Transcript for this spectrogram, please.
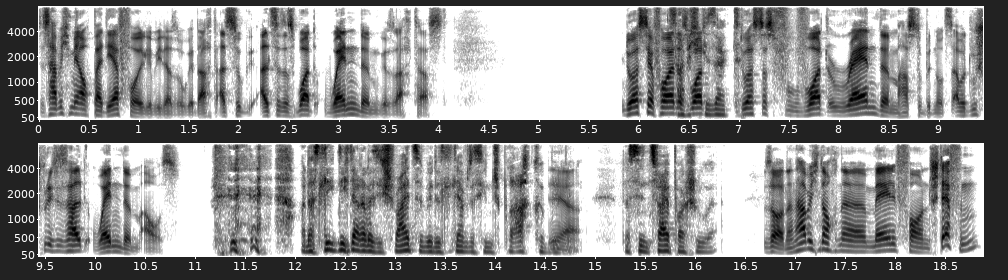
Das habe ich mir auch bei der Folge wieder so gedacht, als du, als du das Wort random gesagt hast. Du hast ja vorher das hab Wort, gesagt? du hast das Wort random hast du benutzt, aber du sprichst es halt random aus. Und das liegt nicht daran, dass ich Schweizer bin, das liegt daran, dass ich ein Sprachkörper Ja. bin. Das sind zwei Paar Schuhe. So, dann habe ich noch eine Mail von Steffen.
